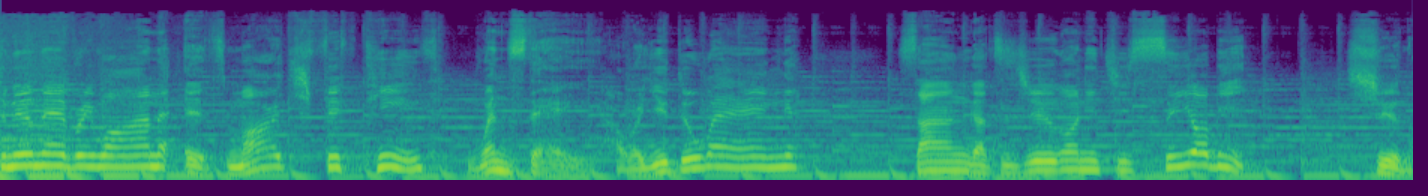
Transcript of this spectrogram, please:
afternoon, everyone. It's March 15th, Wednesday. How are you doing? 3月15日水曜日。週の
